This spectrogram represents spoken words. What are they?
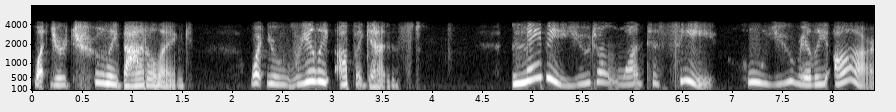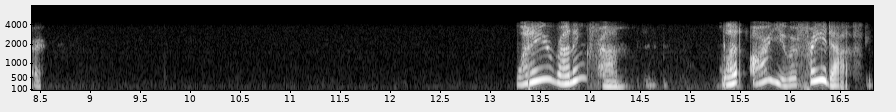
what you're truly battling, what you're really up against. Maybe you don't want to see who you really are. What are you running from? What are you afraid of?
